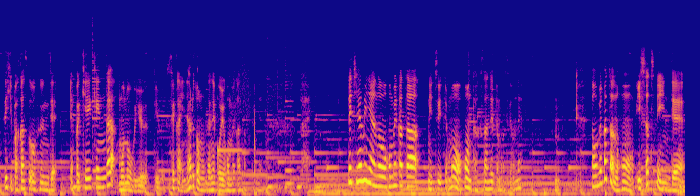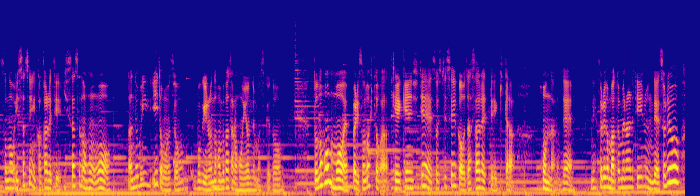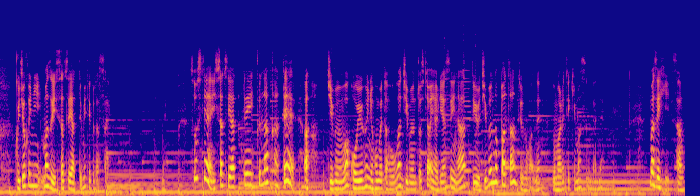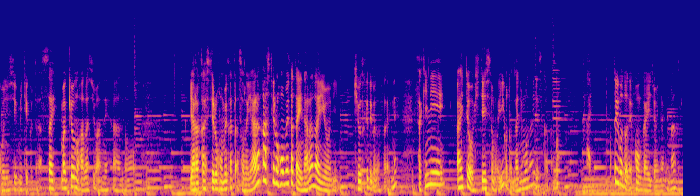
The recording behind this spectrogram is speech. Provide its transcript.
うん、ぜひ場数を踏んで、やっぱり経験がものを言うっていう世界になると思うんだよね、こういう褒め方ってね。はい、で、ちなみにあの、褒め方についても本たくさん出てますよね。うん、褒め方の本、一冊でいいんで、その一冊に書かれて、一冊の本を何でもいいと思うんですよ。僕いろんな褒め方の本読んでますけど、どの本もやっぱりその人が経験して、そして成果を出されてきた本なので、ね、それがまとめられているんで、それを愚直にまず一冊やってみてください。ね、そして一冊やっていく中で、あ自分はこういうふうに褒めた方が自分としてはやりやすいなっていう自分のパターンっていうのがね、生まれてきますんでね。まあ、ぜひ参考にしてみてください。まあ、今日の話はね、あの、やらかしてる褒め方そのやらかしてる褒め方にならないように気をつけてくださいね。先に相手を否定してもいいこと何もないですからね。はい。ということで今回以上になります。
